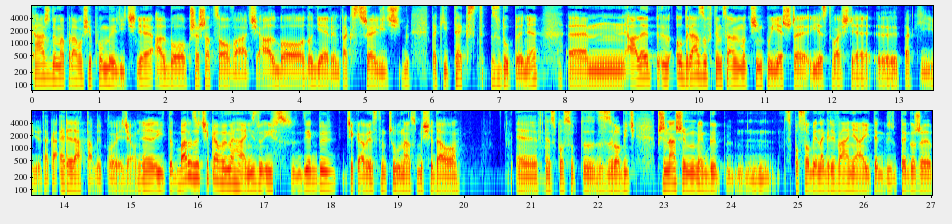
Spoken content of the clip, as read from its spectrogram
każdy ma prawo się pomylić, nie? Albo przeszacować, albo, no nie wiem, tak strzelić taki tekst z dupy, nie? Ale od razu w tym samym odcinku jeszcze jest właśnie y, taki, taka erlata, by powiedział, nie? I to bardzo ciekawy mechanizm i jakby ciekawy jestem, czy u nas by się dało w ten sposób to zrobić przy naszym jakby sposobie nagrywania i te, tego, że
